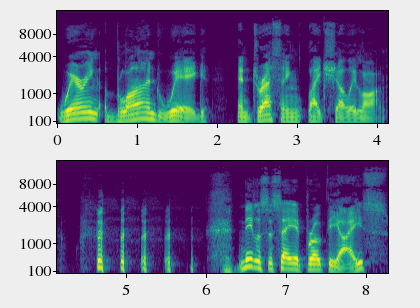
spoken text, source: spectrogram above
wearing a blonde wig and dressing like Shelley Long. Needless to say, it broke the ice.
